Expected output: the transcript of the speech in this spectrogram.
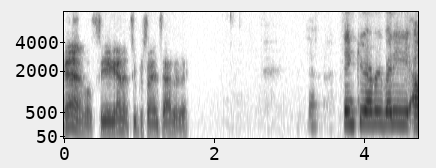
Yeah, we'll see you again at Super Science Saturday. Yeah. Thank you, everybody. Uh,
